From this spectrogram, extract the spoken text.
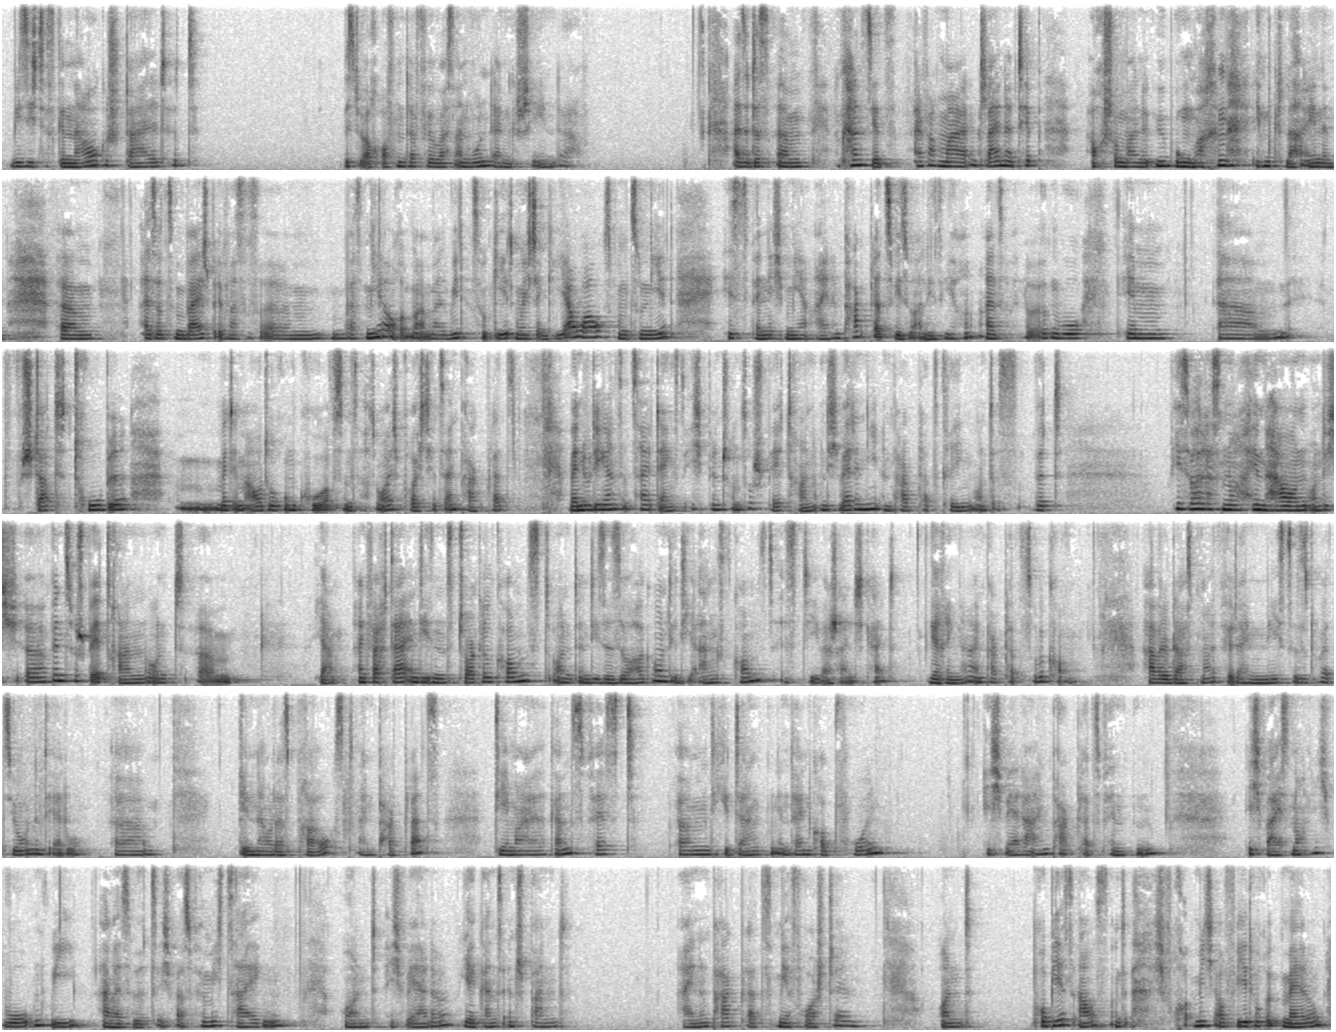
wie sich das genau gestaltet, bist du auch offen dafür, was an Wundern geschehen darf. Also das, ähm, du kannst jetzt einfach mal ein kleiner Tipp, auch schon mal eine Übung machen im Kleinen. Ähm, also zum Beispiel, was, ähm, was mir auch immer mal wieder so geht und ich denke, ja, wow, es funktioniert, ist, wenn ich mir einen Parkplatz visualisiere. Also wenn du irgendwo im ähm, Stadttrubel mit dem Auto rumkurvst und sagst, oh, ich bräuchte jetzt einen Parkplatz. Wenn du die ganze Zeit denkst, ich bin schon zu spät dran und ich werde nie einen Parkplatz kriegen und es wird, wie soll das nur hinhauen und ich äh, bin zu spät dran und ähm, ja, einfach da in diesen Struggle kommst und in diese Sorge und in die Angst kommst, ist die Wahrscheinlichkeit geringer, einen Parkplatz zu bekommen. Aber du darfst mal für deine nächste Situation, in der du äh, genau das brauchst, einen Parkplatz, dir mal ganz fest ähm, die Gedanken in deinen Kopf holen. Ich werde einen Parkplatz finden. Ich weiß noch nicht wo und wie, aber es wird sich was für mich zeigen und ich werde hier ganz entspannt einen Parkplatz mir vorstellen. Und probier es aus und ich freue mich auf jede Rückmeldung,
